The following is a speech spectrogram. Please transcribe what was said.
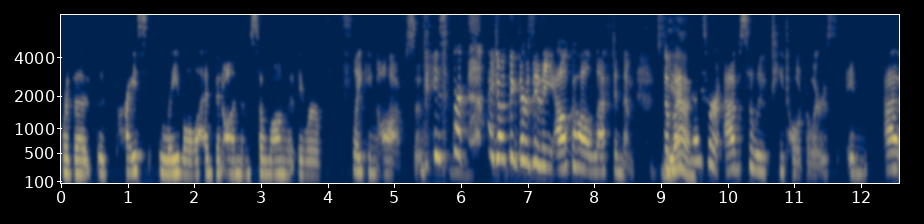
where the, the price label had been on them so long that they were flaking off. So these were, mm. I don't think there was any alcohol left in them. So yeah. my parents were absolute teetotalers in uh,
